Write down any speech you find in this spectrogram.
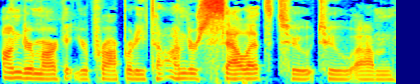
undermarket your property, to undersell it, to, to, um,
